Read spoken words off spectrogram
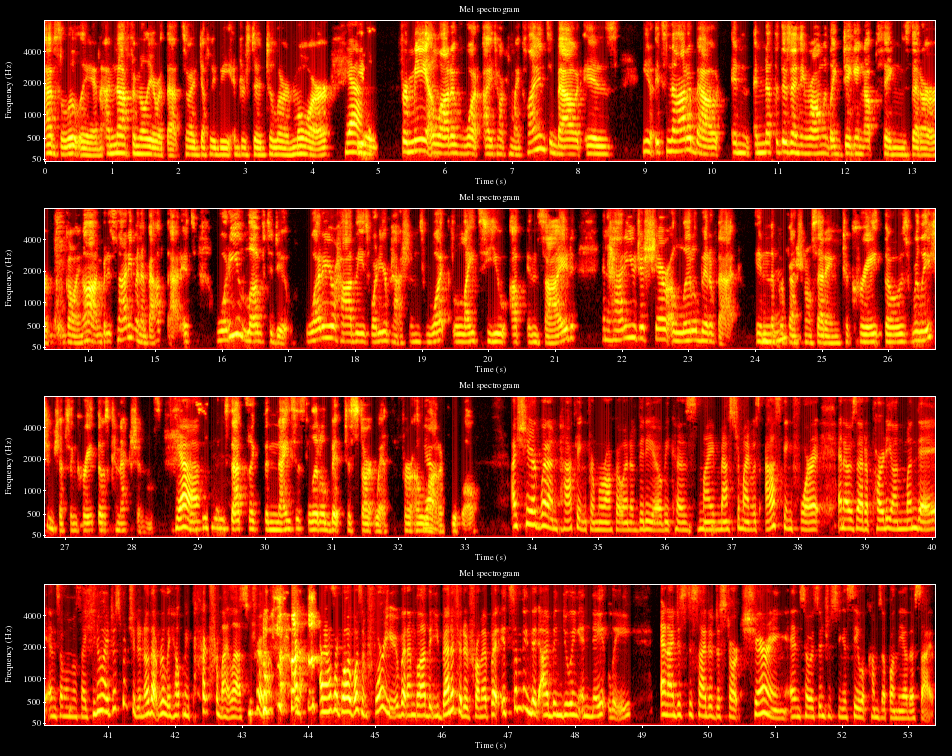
Absolutely. And I'm not familiar with that. So I'd definitely be interested to learn more. Yeah. You know, for me, a lot of what I talk to my clients about is you know it's not about and and not that there's anything wrong with like digging up things that are going on but it's not even about that. It's what do you love to do? What are your hobbies? What are your passions? What lights you up inside? And how do you just share a little bit of that in mm-hmm. the professional setting to create those relationships and create those connections? Yeah. That's like the nicest little bit to start with for a yeah. lot of people I shared what I'm packing for Morocco in a video because my mastermind was asking for it. And I was at a party on Monday and someone was like, you know, I just want you to know that really helped me pack for my last trip. and, and I was like, well, it wasn't for you, but I'm glad that you benefited from it. But it's something that I've been doing innately. And I just decided to start sharing. And so it's interesting to see what comes up on the other side.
